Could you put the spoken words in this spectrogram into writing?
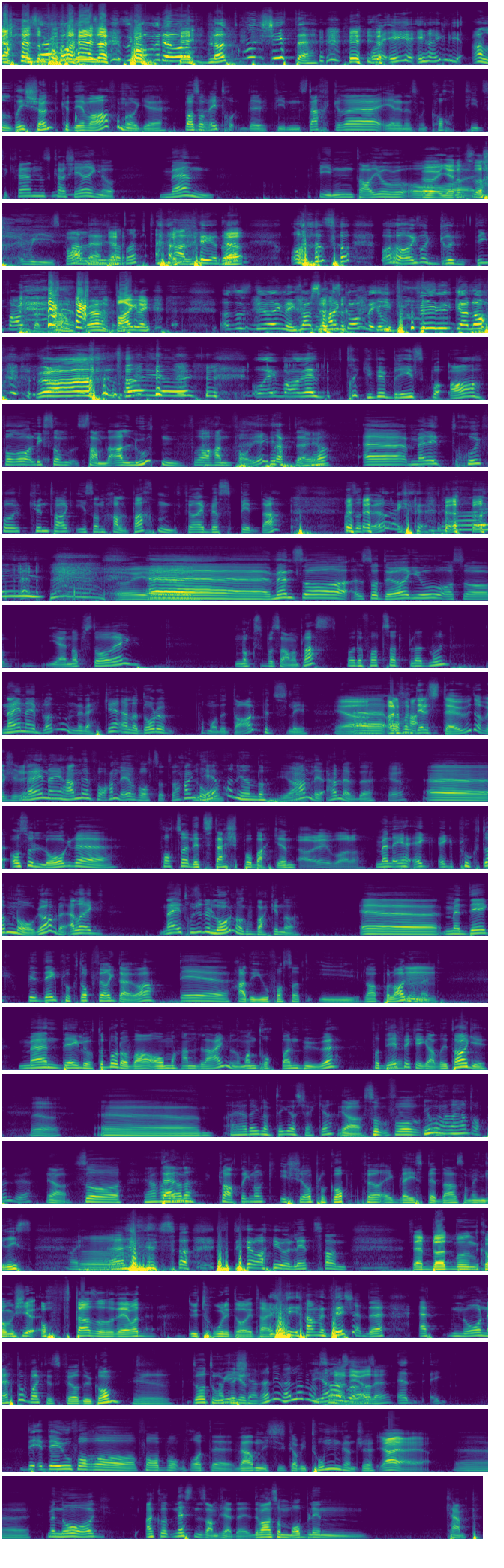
ja, så kommer, så, Så kommer det der Bloodmoon-shitet Og jeg, jeg har egentlig aldri skjønt hva det var for noe Bare sånn, jeg tror Det er fienden sterkere Er det en sånn kort tidssekvens Hva skjer egentlig Men Fienden tar jo og uh, gjennomstår. Respawner Alle de har drept. Alle jeg har drept Og så bare hører jeg sånn grunting på ham, bare bak deg. Og så snur jeg meg sant? Og han kommer i full galopp Og jeg bare trykker febrisk på A For å liksom samle all looten Fra han forrige jeg drepte Ja. Uh, Men jeg tror jeg får kun tak i sånn halvparten Før jeg blir spidda Og så dør jeg Nei. Oi, oi, oi. Eh, Men så, så dør jeg jo Og så gjenoppstår jeg Nokså på samme plass Og det er fortsatt Blood Moon. Nei, nei, Blood Moon er vekke Eller da er det på en måte dag plutselig Ja. Eh, Han er fremdeles død, da, ikke det? Nei, nei, han, er for, han lever fortsatt han går Lever han igjen da? Ja, han, le han levde. Ja. Eh, og så lå det fortsatt litt stash på bakken. Ja, det er jo bra, da. Men jeg, jeg, jeg plukket opp noe av det. Eller jeg... Nei, jeg tror ikke det lå noe på bakken da. Eh, men det, jeg- det jeg plukket opp før jeg døde, det hadde jeg jo fortsatt i, la- på lageret Mm. mitt. Men det jeg lurte på da var om han Lionel, om han droppet en bue. For det Ja. fikk jeg aldri tag i. Ja. Eh, Ja, det glemte jeg å sjekke. ja, så for... Jo, han, han dropper en bue. Ja, så Ja, han gjør den det. klarte jeg nok ikke å plukke opp før jeg ble spidda som en gris. Oi. Eh, så det var jo litt sånn så Blood Moon kommer ikke ofte, altså, så det var utrolig dårlig tegn. Ja, men det skjedde et, nå nettopp faktisk, før du kom. Da Ja, tok det skjer en imellom, altså. Ja, det gjør det. jeg- jeg- det, det er jo for, å, for, for at eh, verden ikke skal bli tom, kanskje. Ja, ja, ja. Uh, men nå også, akkurat nesten det samme skjedde. Det var en sånn Moblin-camp.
